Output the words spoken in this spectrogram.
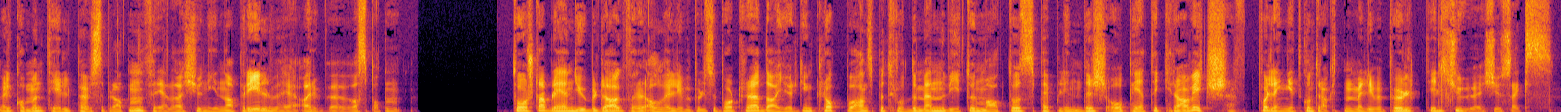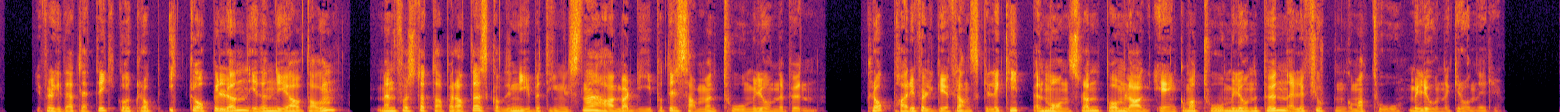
Velkommen til pausepraten fredag 29. april ved Arve Vassbotn. Torsdag ble en jubeldag for alle Liverpool-supportere da Jørgen Klopp og hans betrodde menn Vitor Matos, Pep Linders og Peter Kravic forlenget kontrakten med Liverpool til 2026. Ifølge The Athletic går Klopp ikke opp i lønn i den nye avtalen, men for støtteapparatet skal de nye betingelsene ha en verdi på til sammen to millioner pund. Klopp har ifølge franske Lekip en månedslønn på om lag 1,2 millioner pund eller 14,2 millioner kroner.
